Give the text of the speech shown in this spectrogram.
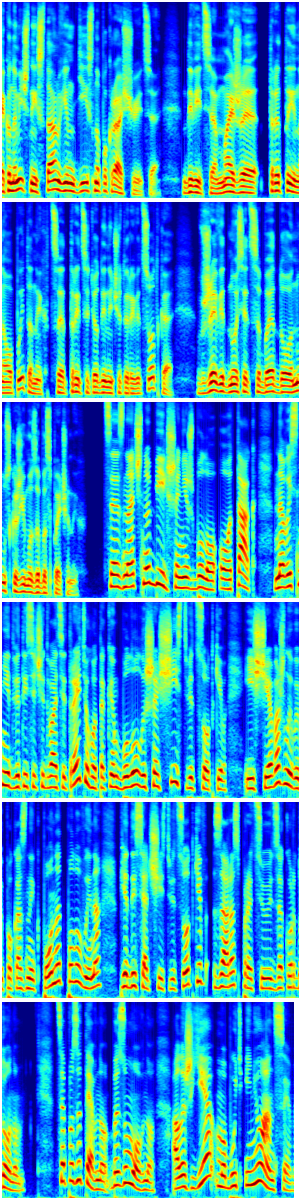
Економічний стан, він дійсно покращується. Дивіться, майже третина опитаних, це 31,4%, вже відносять себе до, ну, скажімо, забезпечених. Це значно більше, ніж було. О, так, навесні 2023-го таким було лише 6%. І ще важливий показник – понад половина, 56% зараз працюють за кордоном. Це позитивно, безумовно, але ж є, мабуть, і нюанси.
